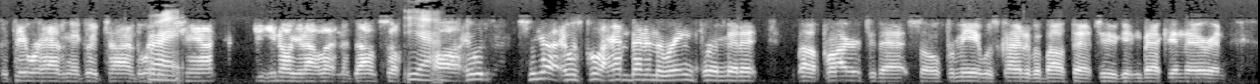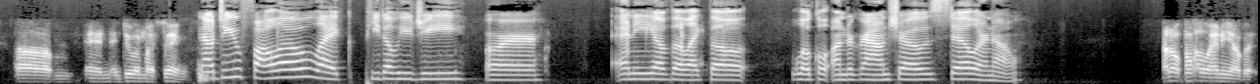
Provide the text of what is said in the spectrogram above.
that they were having a good time. The way Right. they chant, you, you know, you're not letting it down. So Yeah. uh, it was so yeah, it was cool. I hadn't been in the ring for a minute uh, prior to that, so for me it was kind of about that too, getting back in there and um, and, and doing my thing. Now, do you follow like PWG or any of the like the local underground shows still, or no? I don't follow any of it.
